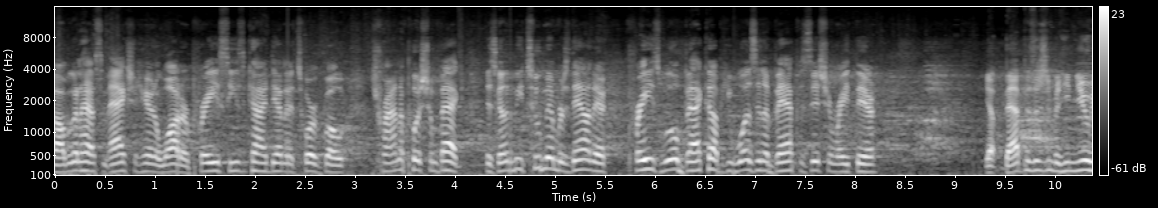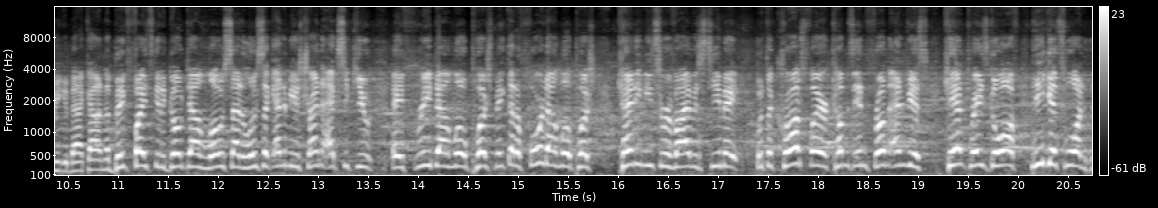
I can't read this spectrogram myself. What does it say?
Uh, we're going to have some action here in the water. Praise sees the guy down at Torque Bow, trying to push him back. There's going to be two members down there. Praise will back up. He was in a bad position right there. Yep, bad position, but he knew he could back out. And the big fight's going to go down low side. It looks like Enemy is trying to execute a three down low push, make that a four down low push. Kenny needs to revive his teammate, but the crossfire comes in from Envious. Can Praise go off? He gets one,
